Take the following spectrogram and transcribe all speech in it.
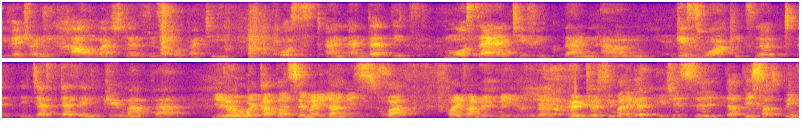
eventually how much does this property cost, and and that it's more scientific than um, guesswork. It's not. It just doesn't dream up. Uh, You don't wake up and say my land is worth 500 million. Yes. Very interesting. But again, it is said that this has been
